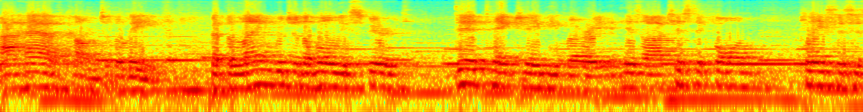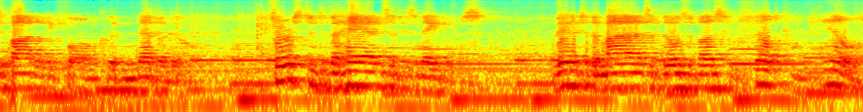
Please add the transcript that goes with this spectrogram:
I have come to believe that the language of the Holy Spirit did take J.B. Murray in his artistic form, places his bodily form could never go. First into the hands of his neighbors, then into the minds of those of us who felt compelled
